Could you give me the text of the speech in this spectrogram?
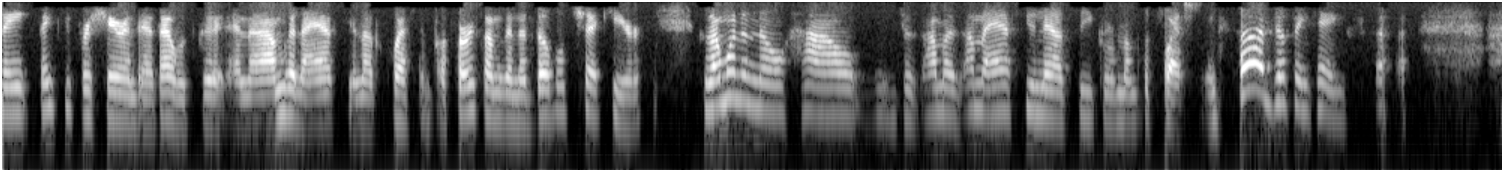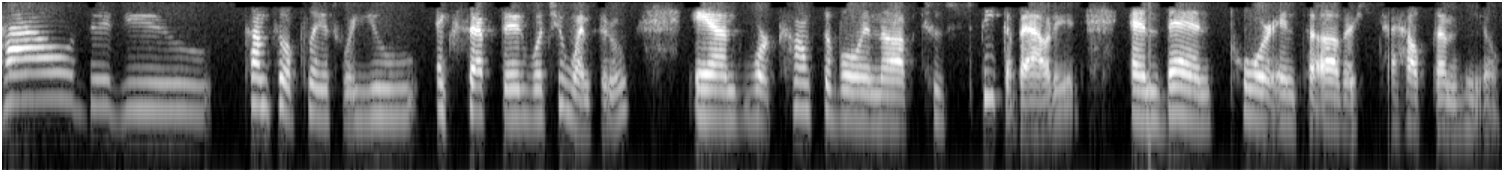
eight. Thank you for sharing that. That was good. And I'm going to ask you another question, but first I'm to double check here because I want to know how. Just I'm gonna I'm gonna ask you now so you can remember the question, just in case. how did you come to a place where you accepted what you went through and were comfortable enough to speak about it and then pour into others to help them heal?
